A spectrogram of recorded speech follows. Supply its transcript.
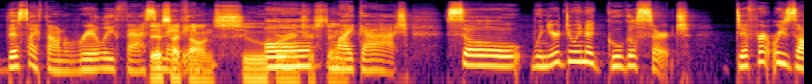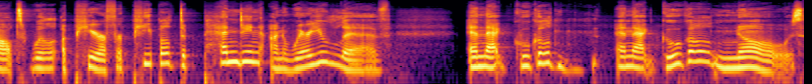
This I found really fascinating. This I found super interesting. oh, interesting. My gosh. So when you're doing a Google search, different results will appear for people depending on where you live and that Google and that Google knows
